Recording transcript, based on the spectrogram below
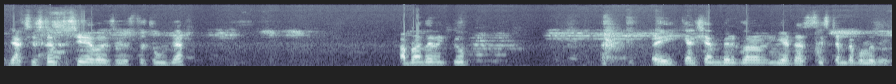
জ্যাক সিস্টেম আপনাদের একটু এই ক্যালসিয়াম বের করার ইয়েটা সিস্টেমটা বলে দিই।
